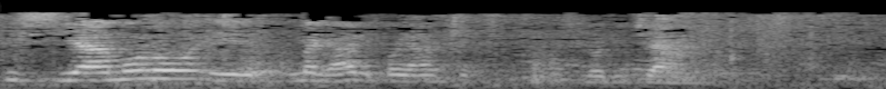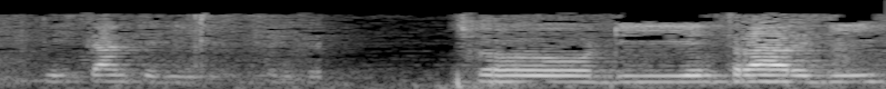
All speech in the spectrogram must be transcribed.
fissiamolo e magari poi anche lo diciamo, l'istante di, di entrare, di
